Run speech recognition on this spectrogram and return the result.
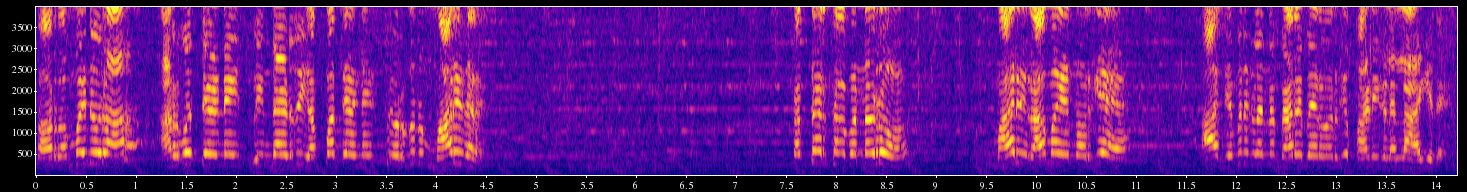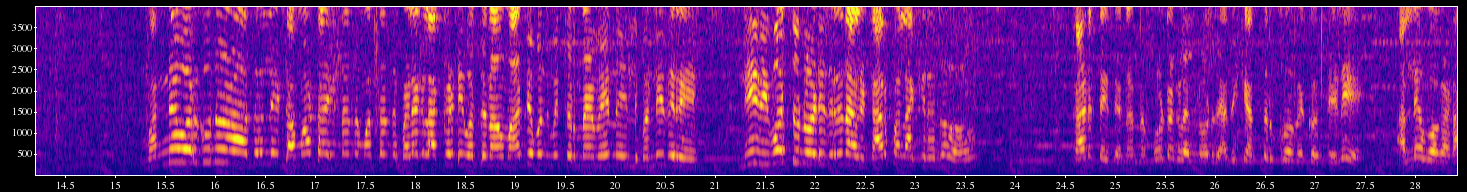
ಸಾವಿರದ ಒಂಬೈನೂರ ಅರವತ್ತೆರಡನೇ ಇಸ್ವಿಯಿಂದ ಹಿಡಿದು ಎಪ್ಪತ್ತೆರಡನೇ ಇಸ್ವಿವರೆಗೂ ಮಾರಿದ್ದಾರೆ. ಸತ್ತಾರ್ ಸಾಬನ್ನವರು ಮಾರಿ ರಾಮಯ್ಯನವ್ರಿಗೆ ಆ ಜಮೀನುಗಳನ್ನ ಬೇರೆ ಬೇರೆಯವ್ರಿಗೆ ಪ್ರಾಣಿಗಳೆಲ್ಲ ಆಗಿದೆ. ಮೊನ್ನೆವರೆಗೂ ಅದರಲ್ಲಿ ಟೊಮಾಟೊ ಇನ್ನೊಂದು ಮತ್ತೊಂದು ಬೆಳೆಗಳು ಹಾಕೊಂಡು ಇವತ್ತು ನಾವು ಮಾಧ್ಯಮದ ಮಿತ್ರ ನಾವೇನು ಇಲ್ಲಿ ಬಂದಿದ್ದೀರಿ? ನೀವು ಇವತ್ತು ನೋಡಿದ್ರೆ ಅಲ್ಲಿ ಟಾರ್ಪಲ್ ಹಾಕಿರೋದು ಕಾಣಿಸ್ತೈತೆ ನನ್ನ ಫೋಟೋಗಳಲ್ಲಿ ನೋಡಿದೆ. ಅದಕ್ಕೆ ಹತ್ತಿರಕ್ಕೆ ಹೋಗ್ಬೇಕು ಅಂತೇಳಿ ಅಲ್ಲೇ ಹೋಗೋಣ.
